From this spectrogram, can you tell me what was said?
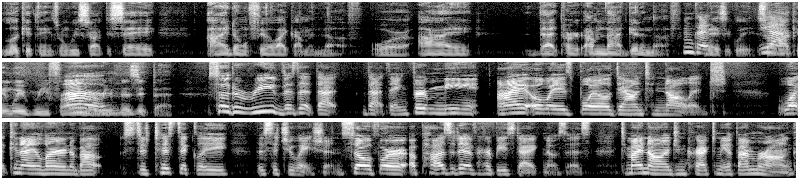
look at things when we start to say i don't feel like i'm enough or i that per i'm not good enough okay. basically so yeah. how can we reframe um, or revisit that so to revisit that that thing for me i always boil down to knowledge what can i learn about statistically the situation. So, for a positive herpes diagnosis, to my knowledge, and correct me if I'm wrong,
